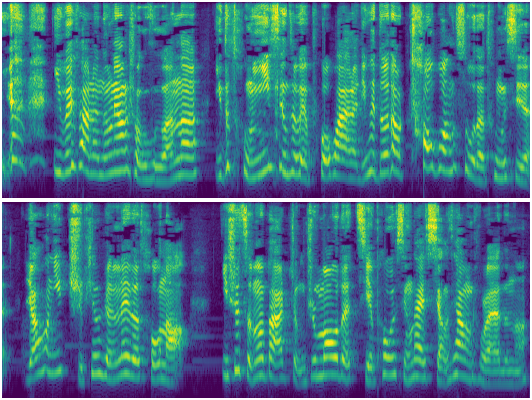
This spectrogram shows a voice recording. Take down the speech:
你 你违反了能量守则呢，你的统一性就给破坏了，你会得到超光速的通信，然后你只凭人类的头脑。你是怎么把整只猫的解剖形态想象出来的呢？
